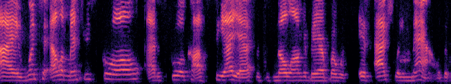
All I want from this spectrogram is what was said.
I went to elementary school at a school called CIS, which is no longer there, but was, is actually now the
